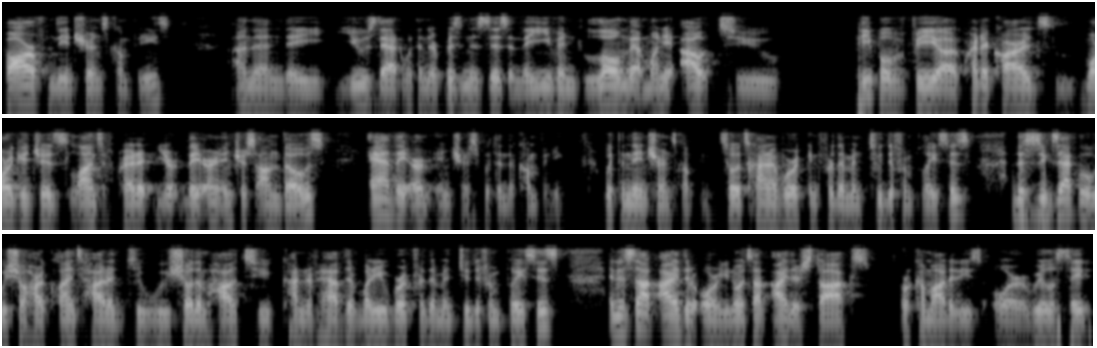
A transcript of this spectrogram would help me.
borrow from the insurance companies, and then they use that within their businesses, and they even loan that money out to people via credit cards, mortgages, lines of credit. You're, they earn interest on those, and they earn interest within the company, within the insurance company. So it's kind of working for them in two different places. This is exactly what we show our clients how to do. We show them how to kind of have their money work for them in two different places. And it's not either or, you know, it's not either stocks or commodities or real estate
